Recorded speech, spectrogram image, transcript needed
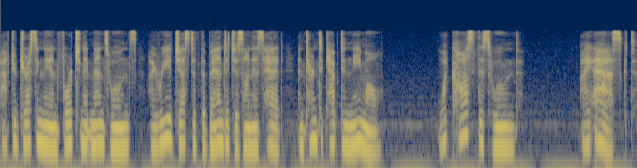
After dressing the unfortunate man's wounds, I readjusted the bandages on his head and turned to Captain Nemo. What caused this wound? I asked.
